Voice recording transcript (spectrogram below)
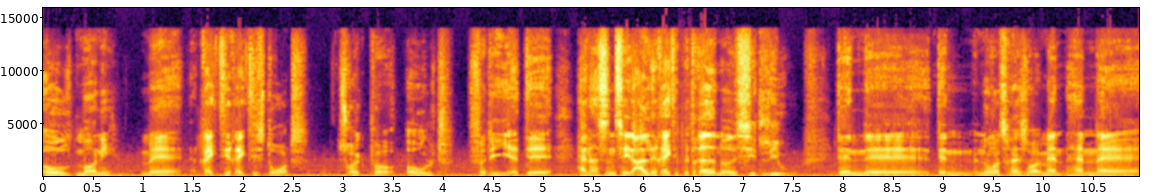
old money med rigtig, rigtig stort tryk på old, fordi at øh, han har sådan set aldrig rigtig bedrevet noget i sit liv. Den, øh, den 60-årige mand, han, øh,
